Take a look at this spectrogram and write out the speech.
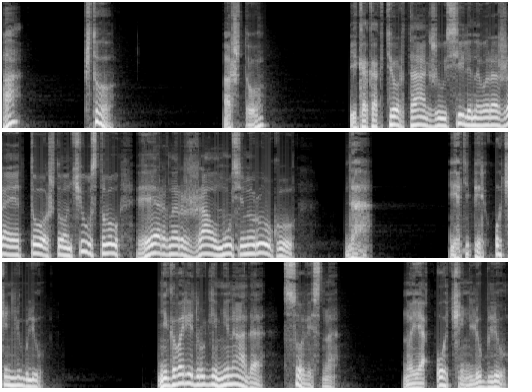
А? Что? А что? И как актер также усиленно выражая то, что он чувствовал, Вернер сжал Мусину руку. Да, я теперь очень люблю. Не говори другим, не надо, совестно. Но я очень люблю.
